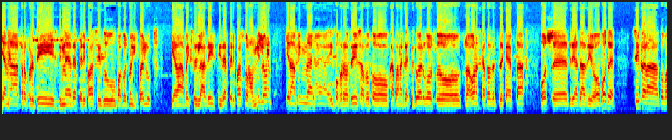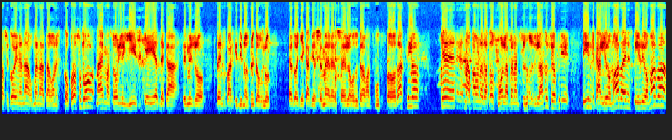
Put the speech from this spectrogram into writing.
για να προκριθεί στην ε, δεύτερη φάση του παγκοσμίου κυπέλου, για να παίξει δηλαδή στη δεύτερη φάση των ομίλων και να μην ε, υποχρεωθεί σε αυτό το καταναγκαστικό έργο στο, στους αγώνες κατάστασης 17 ως ε, 32. Οπότε σήμερα το βασικό είναι να έχουμε ένα ανταγωνιστικό πρόσωπο, να είμαστε όλοι υγιείς και οι 11, θυμίζω δεν υπάρχει Ντίνος Μίτογλου εδώ και κάποιες μέρες ε, λόγω του τραυματισμού του στο δάχτυλο και να πάμε να τα δώσουμε όλα απέναντι στους Νεοζηλανδούς οι οποίοι είναι καλή ομάδα, είναι σκληρή ομάδα,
